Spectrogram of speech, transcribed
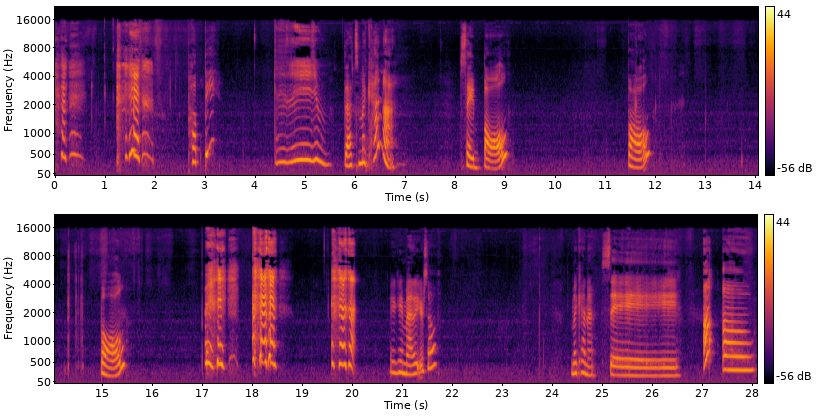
Puppy? That's McKenna. Say ball. Ball. Ball. Are you getting mad at yourself? McKenna, say uh oh.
